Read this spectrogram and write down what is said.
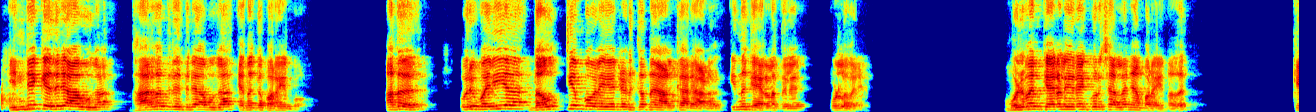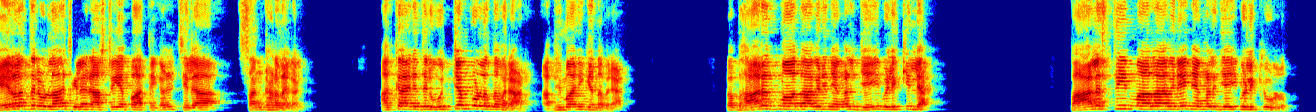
ഇന്ത്യക്കെതിരാവുക ഭാരതത്തിനെതിരാവുക എന്നൊക്കെ പറയുമ്പോൾ അത് ഒരു വലിയ ദൗത്യം പോലെ ഏറ്റെടുക്കുന്ന ആൾക്കാരാണ് ഇന്ന് കേരളത്തിൽ ഉള്ളവര്. മുഴുവൻ കേരളീയരെ കുറിച്ചല്ല ഞാൻ പറയുന്നത്. കേരളത്തിലുള്ള ചില രാഷ്ട്രീയ പാർട്ടികൾ ചില സംഘടനകൾ അക്കാര്യത്തിൽ ഉറ്റം കൊള്ളുന്നവരാണ് അഭിമാനിക്കുന്നവരാണ്. ഇപ്പൊ ഭാരത് മാതാവിനെ ഞങ്ങൾ ജയ് വിളിക്കില്ല. പാലസ്തീൻ മാതാവിനെ ഞങ്ങൾ ജയ് വിളിക്കുള്ളൂ.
